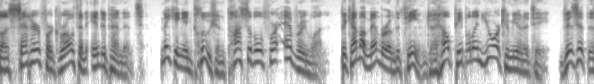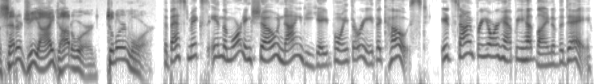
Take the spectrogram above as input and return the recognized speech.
The Center for Growth and Independence, making inclusion possible for everyone. Become a member of the team to help people in your community. Visit thecentergi.org to learn more. The best mix in the morning show 98.3 The Coast. It's time for your happy headline of the day.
